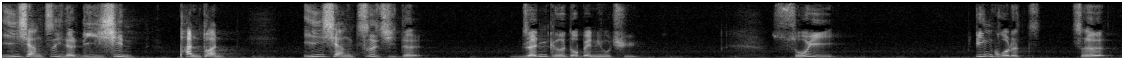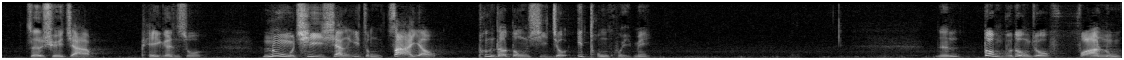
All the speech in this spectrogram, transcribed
影响自己的理性判断，影响自己的人格都被扭曲。所以，英国的哲哲学家培根说：“怒气像一种炸药，碰到东西就一同毁灭。人动不动就发怒。”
